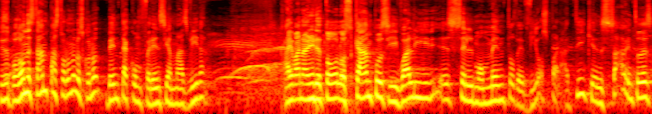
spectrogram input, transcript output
Dices, pues ¿dónde están, pastor? ¿Dónde los conozco? Vente a conferencia Más Vida. Ahí van a venir de todos los campos y igual y es el momento de Dios para ti, quién sabe. Entonces,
